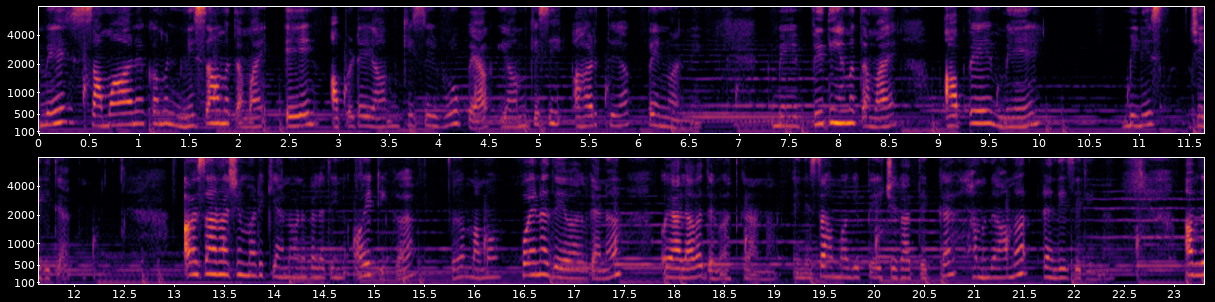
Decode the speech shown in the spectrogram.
මේ සමානකම නිසාම තමයි ඒන් අපට යම් කිසි රූපයක් යම් කිසි ආර්ථයක් පෙන්වන්නේ. මේ විදිහම තමයි අපේ මේ මිනිස් ජීවිතයක්. අවසාන වශයෙන් මට කියන්න ඕන කළ තින් ඔය ටික මම හොයන දේවල් ගැන ඔයාලාව දැනුවත් කරන්න. එනිසා මගේ පේච්චකත් එක්ක හැමදාම රැඳී සිටින්න. අම්ද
